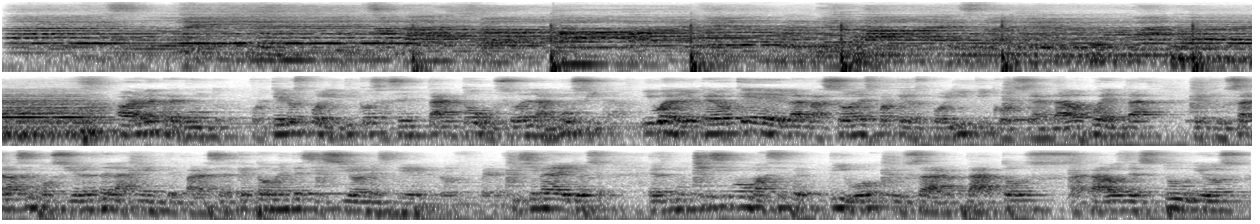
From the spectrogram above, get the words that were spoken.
Ahora me pregunto, ¿por qué los políticos hacen tanto uso de la música? Y bueno, yo creo que la razón es porque los políticos se han dado cuenta de que usar las emociones de la gente para hacer que tomen decisiones que los beneficien a ellos es muchísimo más efectivo que usar datos sacados de estudios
